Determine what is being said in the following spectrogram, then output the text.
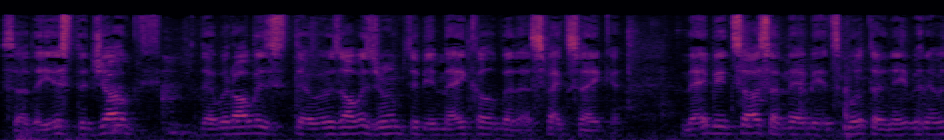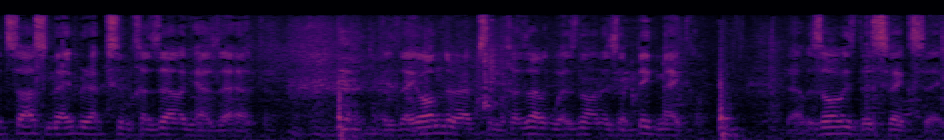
So they used to joke. There would always there was always room to be makel with a svek. Maybe it's us and maybe it's mutter, and even if it's us, maybe Rab Simcha Zelig has a heter. Because they all knew Rab Simcha Zelig was known as a big makel. That was always the svek.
